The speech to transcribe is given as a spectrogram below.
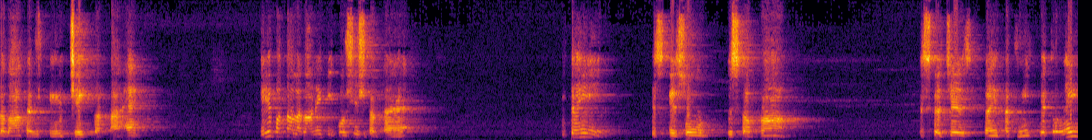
लगा करके चेक करता है। ये पता लगाने की कोशिश करता है कहीं इसके सोच इसका प्राण, इसका चेस्ट कहीं तकलीफ़ में तो नहीं।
